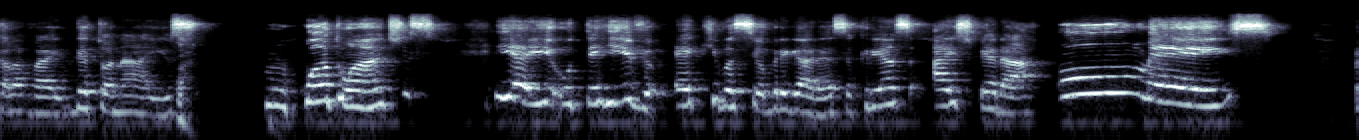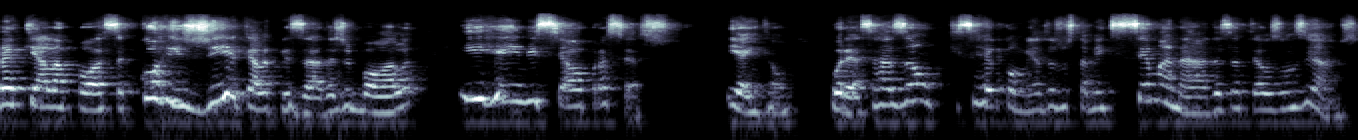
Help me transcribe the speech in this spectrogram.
ela vai detonar isso o quanto antes. E aí, o terrível é que você obrigar essa criança a esperar um mês para que ela possa corrigir aquela pisada de bola e reiniciar o processo. E é então, por essa razão, que se recomenda justamente semanadas até os 11 anos.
